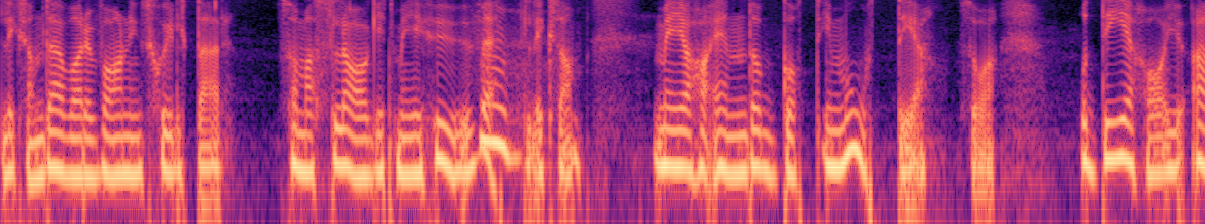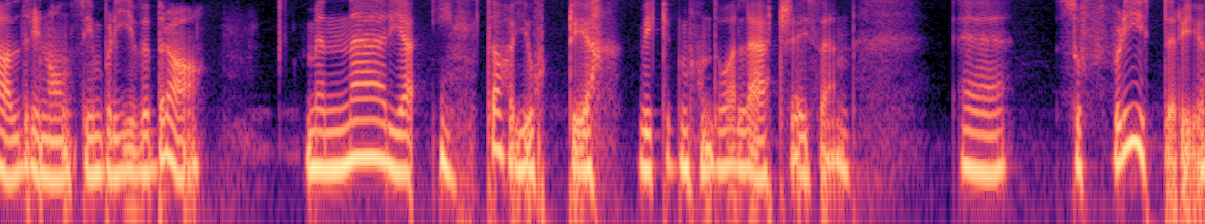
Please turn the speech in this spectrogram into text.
liksom, det har varit varningsskyltar som har slagit mig i huvudet. Mm. Liksom. Men jag har ändå gått emot det. Så. Och det har ju aldrig någonsin blivit bra. Men när jag inte har gjort det, vilket man då har lärt sig sen, eh, så flyter det ju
